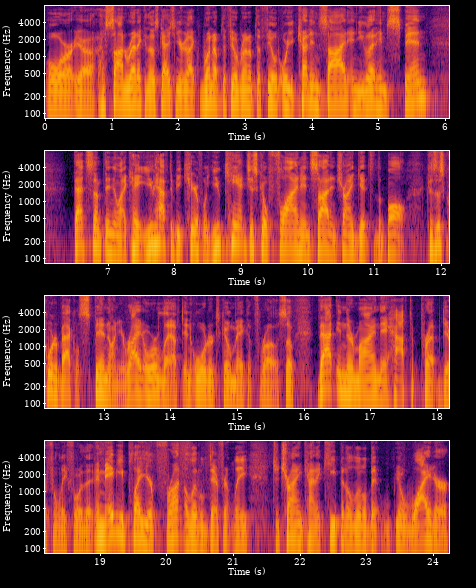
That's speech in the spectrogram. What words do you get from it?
or you know, Haason Reddick and those guys, and you're like run up the field, run up the field, or you cut inside and you let him spin, that's something like, hey, you have to be careful. You can't just go flying inside and try and get to the ball because this quarterback will spin on you, right or left, in order to go make a throw. So that in their mind, they have to prep differently for the, and maybe you play your front a little differently to try and kind of keep it a little bit you know wider,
